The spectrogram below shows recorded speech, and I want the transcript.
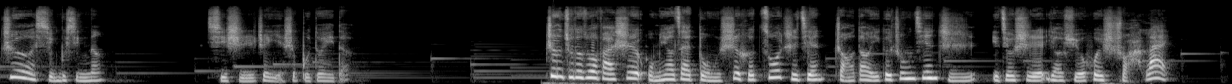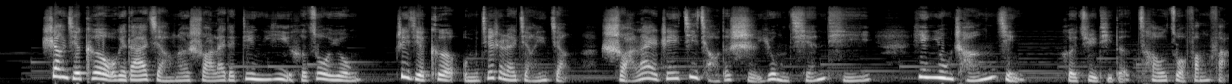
这行不行呢？其实这也是不对的。正确的做法是，我们要在懂事和作之间找到一个中间值，也就是要学会耍赖。上节课我给大家讲了耍赖的定义和作用，这节课我们接着来讲一讲。耍赖这一技巧的使用前提、应用场景和具体的操作方法。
